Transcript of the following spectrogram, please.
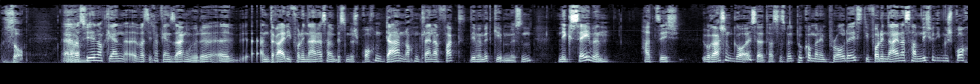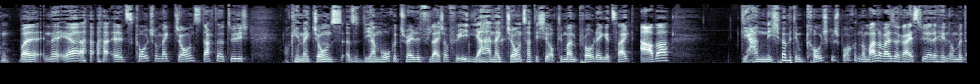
So. Äh, was wir noch gern, äh, was ich noch gern sagen würde, äh, an drei, die 49ers haben wir ein bisschen besprochen. Da noch ein kleiner Fakt, den wir mitgeben müssen. Nick Saban hat sich überraschend geäußert. Hast du das mitbekommen bei den Pro Days? Die 49ers haben nicht mit ihm gesprochen, weil ne, er als Coach von Mac Jones dachte natürlich, okay, Mac Jones, also die haben hochgetradet, vielleicht auch für ihn. Ja, Mac Jones hat dich den optimalen Pro Day gezeigt, aber die haben nicht mal mit dem Coach gesprochen. Normalerweise reist du ja dahin, um mit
